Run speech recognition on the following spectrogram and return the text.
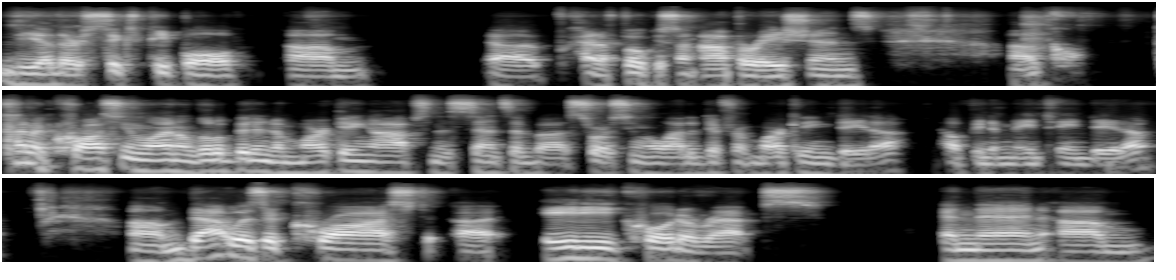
the other six people um, uh, kind of focus on operations. kind of crossing the line a little bit into marketing ops in the sense of sourcing a lot of different marketing data, helping to maintain data. Um, that was across uh, 80 quota reps. And then um,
